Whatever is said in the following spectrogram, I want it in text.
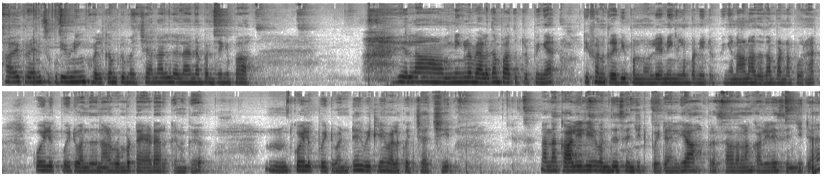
Hi friends good evening welcome to my channel எல்லாம் என்ன பண்ணுறீங்கப்பா எல்லாம் நீங்களும் வேலை தான் பார்த்துட்ருப்பீங்க டிஃபனுக்கு ரெடி பண்ணணும் இல்லையா? நீங்களும் பண்ணிகிட்ருப்பீங்க நானும் அதை தான் பண்ண போகிறேன் கோயிலுக்கு போயிட்டு வந்ததுனால ரொம்ப டயர்டாக இருக்குது எனக்கு. கோயிலுக்கு போயிட்டு வந்துட்டு வீட்லேயும் விளக்கு வச்சாச்சு. நான் தான் காலையிலேயே வந்து செஞ்சுட்டு போயிட்டேன் இல்லையா? பிரசாதம்லாம் காலையிலே செஞ்சிட்டேன்.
